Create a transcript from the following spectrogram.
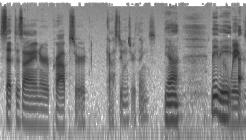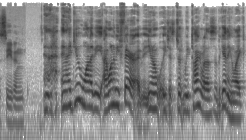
set design or props or costumes or things, Yeah, maybe or uh, wigs even. and, and I do want to be I want to be fair. I mean, you know, we just we talked about this at the beginning. Like,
